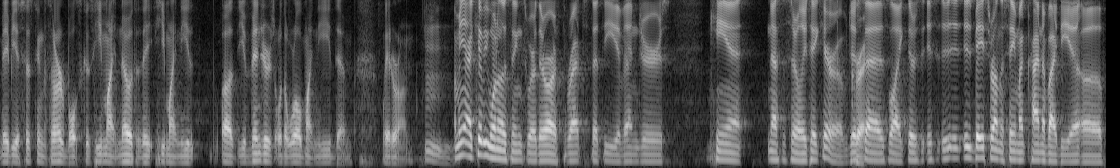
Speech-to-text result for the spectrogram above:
maybe assisting the Thunderbolts because he might know that they he might need uh, the Avengers or the world might need them later on. I mean, it could be one of those things where there are threats that the Avengers can't necessarily take care of. Just Correct. as like there's it's, it's based around the same kind of idea of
